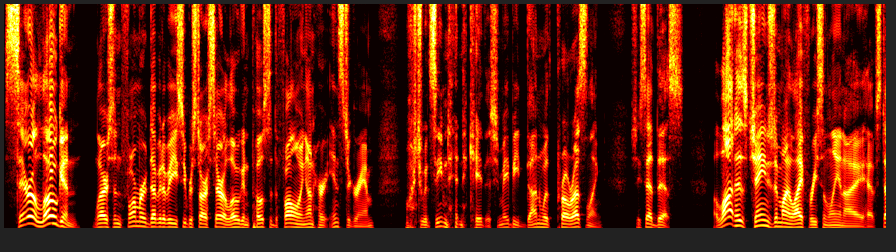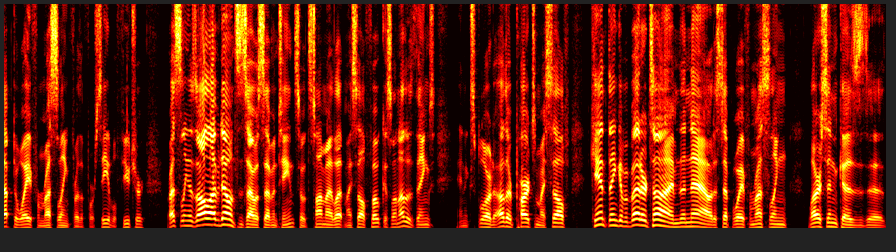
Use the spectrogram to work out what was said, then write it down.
Sarah Logan. Larson, former WWE superstar Sarah Logan, posted the following on her Instagram, which would seem to indicate that she may be done with pro wrestling. She said this A lot has changed in my life recently, and I have stepped away from wrestling for the foreseeable future. Wrestling is all I've known since I was 17, so it's time I let myself focus on other things and explore to other parts of myself. Can't think of a better time than now to step away from wrestling, Larson, because uh,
